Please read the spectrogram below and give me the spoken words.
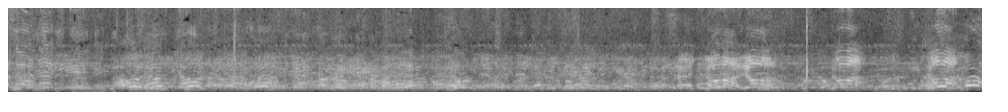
Se da cuenta que estaba en el vestuario del club. ¡Yo va, yo va! ¡Yo va! ¡Yo va!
